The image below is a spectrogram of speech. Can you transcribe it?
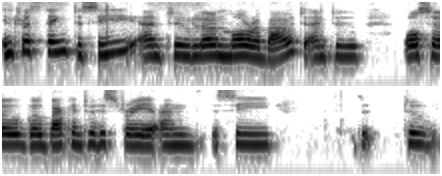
interesting to see and to learn more about and to also go back into history and see to, to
